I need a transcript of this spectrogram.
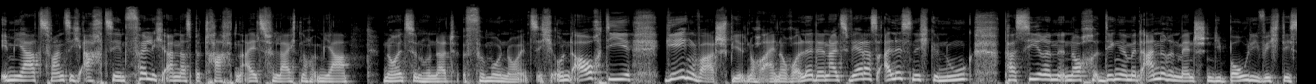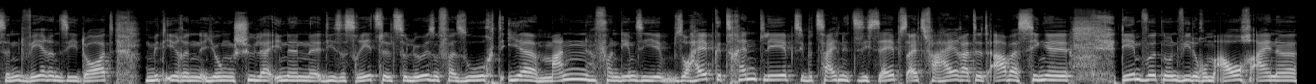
im Jahr 2018 völlig anders betrachten als vielleicht noch im Jahr 1995. Und auch die Gegenwart spielt noch eine Rolle, denn als wäre das alles nicht genug, passieren noch Dinge mit anderen Menschen, die Bodhi wichtig sind, während sie dort mit ihren jungen SchülerInnen dieses Rätsel zu lösen versucht. Ihr Mann, von dem sie so halb getrennt lebt, sie bezeichnet sich selbst als verheiratet, aber Single, dem wird nun wiederum auch eine,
